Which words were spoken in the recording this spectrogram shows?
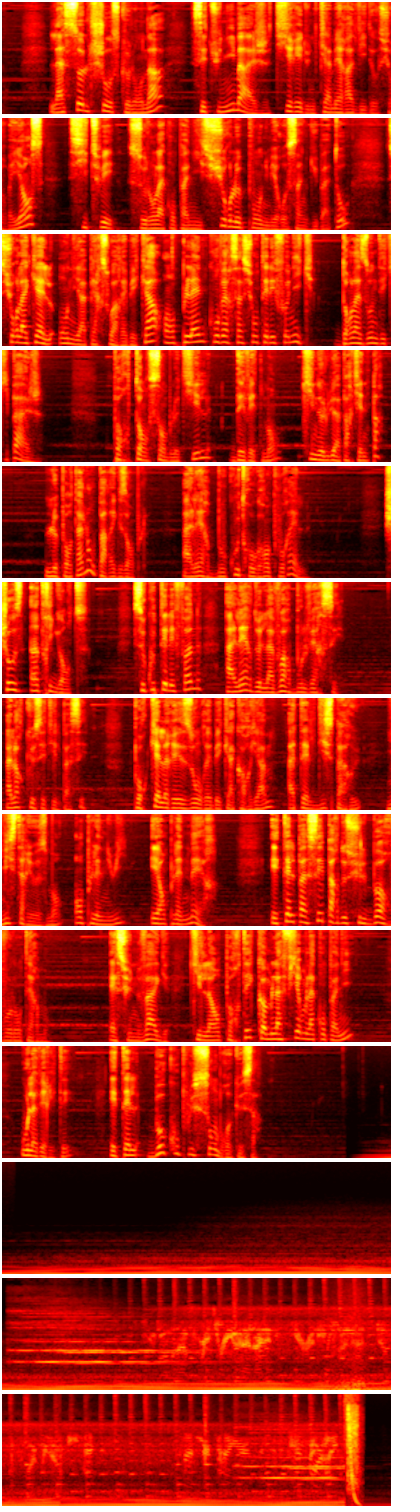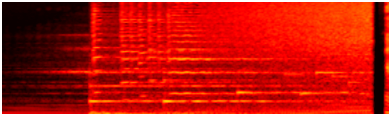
La seule chose que l'on a, c'est une image tirée d'une caméra de vidéosurveillance située, selon la compagnie, sur le pont numéro 5 du bateau, sur laquelle on y aperçoit Rebecca en pleine conversation téléphonique, dans la zone d'équipage, portant, semble-t-il, des vêtements qui ne lui appartiennent pas. Le pantalon, par exemple, a l'air beaucoup trop grand pour elle. Chose intrigante, ce coup de téléphone a l'air de l'avoir bouleversée. Alors que s'est-il passé? Pour quelle raison Rebecca Coriam a-t-elle disparu mystérieusement, en pleine nuit et en pleine mer. Est-elle passée par-dessus le bord volontairement? Est-ce une vague qui l'a emportée comme l'affirme la compagnie? Ou la vérité? Est-elle beaucoup plus sombre que ça?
